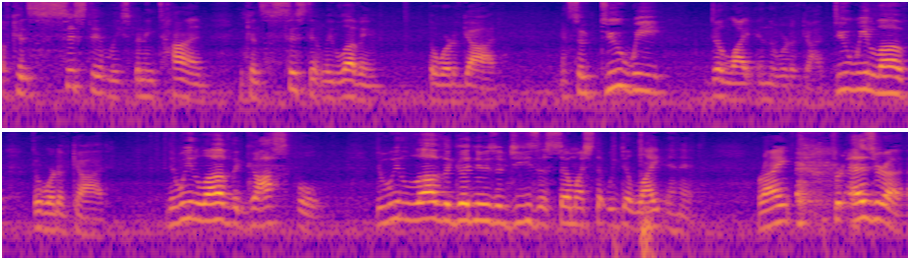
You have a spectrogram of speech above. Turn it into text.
Of consistently spending time and consistently loving the Word of God. And so, do we delight in the Word of God? Do we love the Word of God? Do we love the gospel? Do we love the good news of Jesus so much that we delight in it? Right? For Ezra,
